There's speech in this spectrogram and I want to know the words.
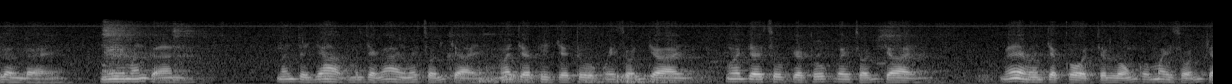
เรื่องใด มีเหมือนกัน มันจะยากมันจะง่ายไม่สนใจ มันจะผิดจะถูกไม่สนใจมันจะสุขจะทุกข์ไม่สนใจ แม้มันจะโกรธจะหลงก็ไม่สนใจ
